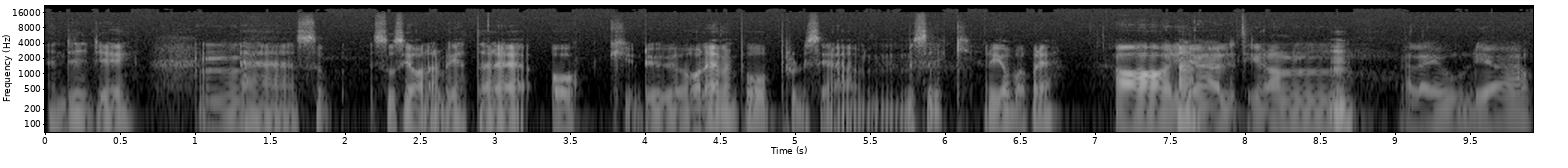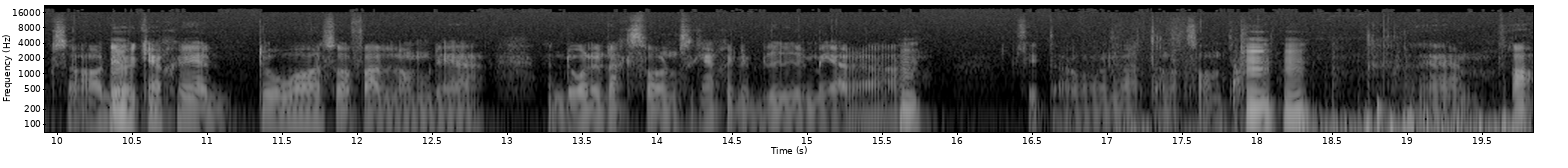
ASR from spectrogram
en DJ, Mm. eh, so socialarbetare och du håller även på att producera musik. Du jobbar på det? Ja, det Ja. gör jag lite grann. Mm. Eller jo, det gör jag också. Ja, det Mm. kanske är då i så fall om det är en dålig dagsform så kanske det blir mer Mm. sitta och nöta något sånt. Mm, mm. Ehm, ja.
